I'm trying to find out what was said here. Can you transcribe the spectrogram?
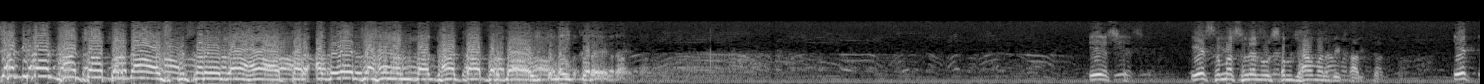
جگ کا گھاٹا برداشت کرے گا پر اگلے جہان کا گھاٹا برداشت نہیں کرے گا۔ اس مسئلے نو سمجھاون دی خاطر ایک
